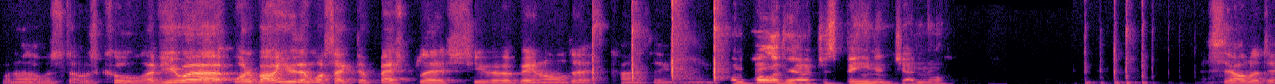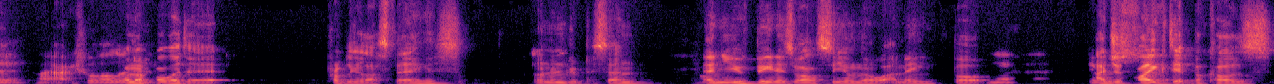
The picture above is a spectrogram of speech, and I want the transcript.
But no, that was that was cool. Have you? Uh, what about you then? What's like the best place you've ever been all day, kind of thing? Like, On holiday, I've just being in general. say holiday, like actual holiday. On a holiday, probably Las Vegas, 100%. And you've been as well, so you'll know what I mean. But It I just liked it because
